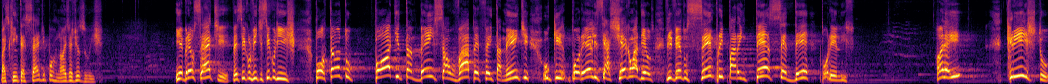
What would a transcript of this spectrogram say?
Mas quem intercede por nós é Jesus. Em Hebreus 7, versículo 25 diz: Portanto, pode também salvar perfeitamente o que por eles se achegam a Deus, vivendo sempre para interceder por eles. Olha aí, Cristo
